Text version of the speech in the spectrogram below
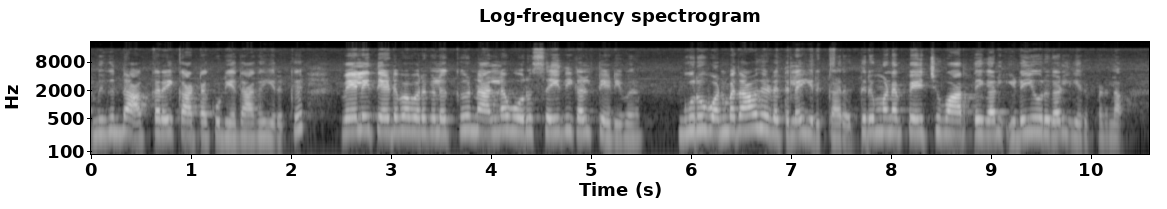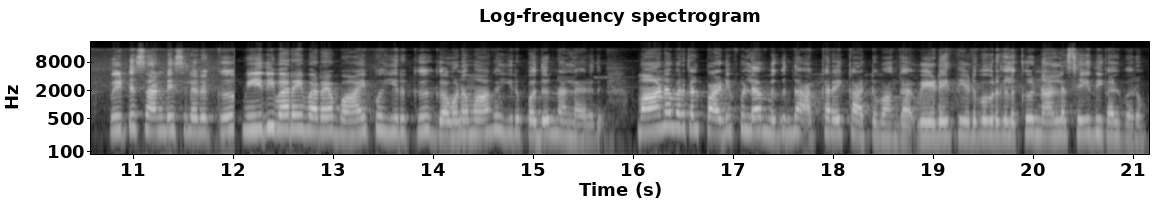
மிகுந்த அக்கறை காட்டக்கூடியதாக இருக்குது வேலை தேடுபவர்களுக்கு நல்ல ஒரு செய்திகள் தேடி வரும். குரு ஒன்பதாவது இடத்துல இருக்காரு. திருமண பேச்சுவார்த்தைகள் இடையூறுகள் ஏற்படலாம். வீட்டு சண்டை சிலருக்கு மீதி வரை வர வாய்ப்பு இருக்கு. கவனமாக இருப்பது நல்லது. மாணவர்கள் படிப்பில் மிகுந்த அக்கறை காட்டுவாங்க. வேடை தேடுபவர்களுக்கு நல்ல செய்திகள் வரும்.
